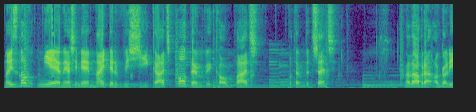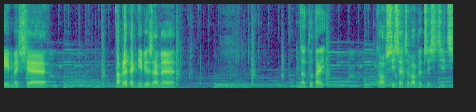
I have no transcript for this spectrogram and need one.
No i znowu. Nie, no ja się miałem najpierw wysikać, potem wykąpać, potem wytrzeć. No dobra, ogolimy się. Tabletek nie bierzemy. No tutaj. O, sziszę trzeba wyczyścić.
